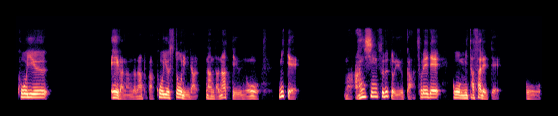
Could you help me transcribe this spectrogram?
こういう映画なんだなとか、こういうストーリーだなんだなっていうのを見て、まあ安心するというか、それでこう満たされて、こ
